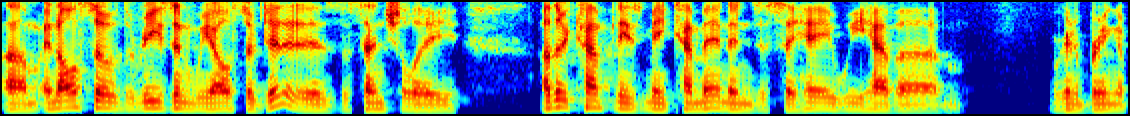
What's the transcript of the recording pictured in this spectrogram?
um, and also the reason we also did it is essentially other companies may come in and just say, "Hey, we have a we're going to bring a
